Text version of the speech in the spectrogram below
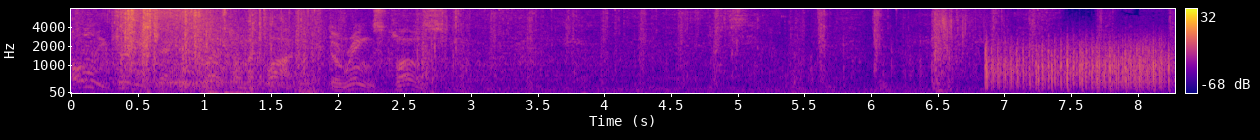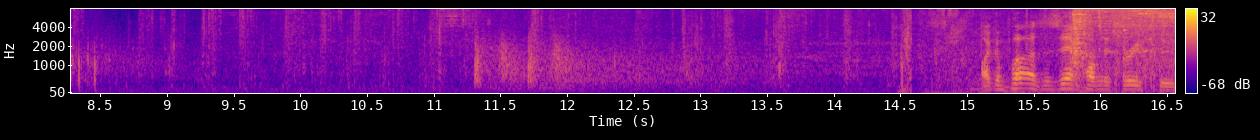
Only 30 seconds left on the clock. The ring's close. I can put a zip on this roof, dude.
